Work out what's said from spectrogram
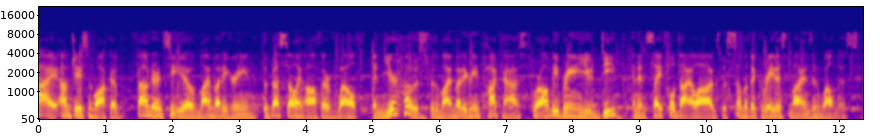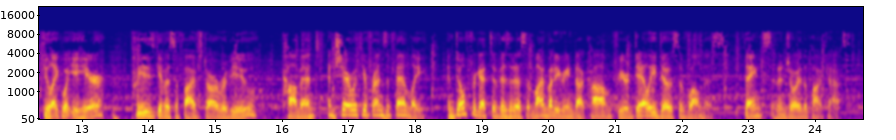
Hi, I'm Jason Wachob, founder and CEO of MindBodyGreen, Green, the best-selling author of Wellth, and your host for the MindBodyGreen Green podcast, where I'll be bringing you deep and insightful dialogues with some of the greatest minds in wellness. If you like what you hear, please give us a five-star review, comment, and share with your friends and family. And don't forget to visit us at mindbodygreen.com for your daily dose of wellness. Thanks and enjoy the podcast.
